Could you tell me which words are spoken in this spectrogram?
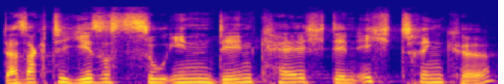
Da sagte Jesus zu ihnen, den Kelch, den ich trinke,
